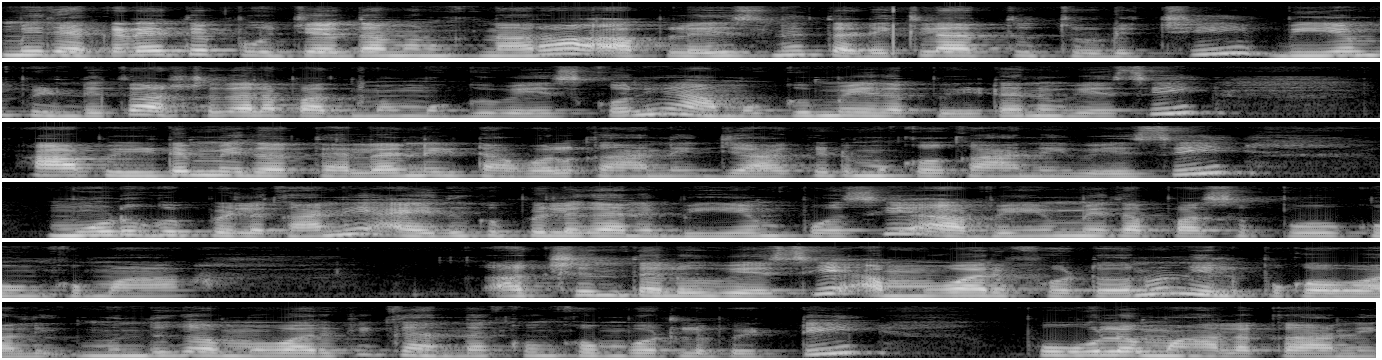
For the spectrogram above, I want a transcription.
మీరు ఎక్కడైతే పూజ చేద్దాం అనుకున్నారో ఆ ప్లేస్ని తడి క్లాత్ తుడిచి బియ్యం పిండితో అష్టదళ పద్మ ముగ్గు వేసుకొని ఆ ముగ్గు మీద పీటను వేసి ఆ పీట మీద తెల్లని టవల్ కానీ జాకెట్ ముక్క కానీ వేసి మూడు గుప్పెలు కానీ ఐదు గుప్పెలు కానీ బియ్యం పోసి ఆ బియ్యం మీద పసుపు కుంకుమ అక్షింతలు వేసి అమ్మవారి ఫోటోను నిలుపుకోవాలి. ముందుగా అమ్మవారికి గంధం కుంకుమ బొట్లు పెట్టి పువ్వుల మాల కానీ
